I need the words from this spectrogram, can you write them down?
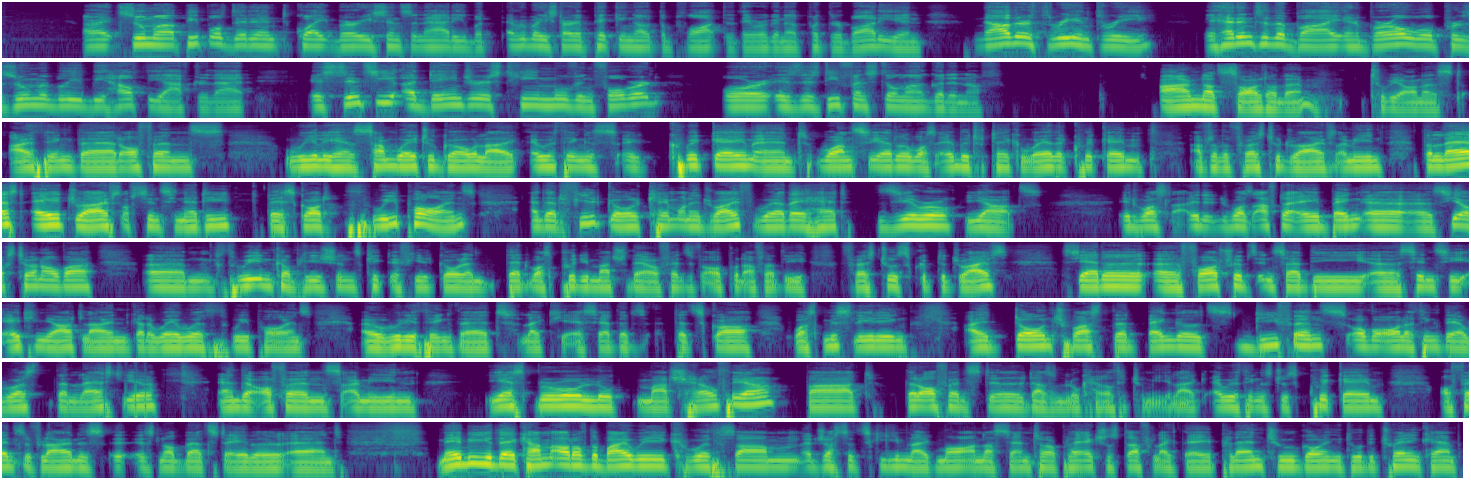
All right, Suma, people didn't quite bury Cincinnati, but everybody started picking out the plot that they were going to put their body in. Now they're three and three. They head into the bye, and Burrow will presumably be healthy after that. Is Cincy a dangerous team moving forward, or is this defense still not good enough? I'm not sold on them, to be honest. I think that offense really has some way to go. Like everything is a quick game, and once Seattle was able to take away that quick game after the first two drives, I mean, the last eight drives of Cincinnati, they scored three points, and that field goal came on a drive where they had zero yards. It was it, was after a bang uh, a Seahawks turnover, um, three incompletions, kicked a field goal, and that was pretty much their offensive output after the first two scripted drives. Seattle uh, four trips inside the uh, Cincy 18 yard line, got away with three points. I really think that, like TS said, that that score was misleading. I don't trust that Bengals defense overall. I think they are worse than last year, and the offense. I mean, yes, Burrow looked much healthier, but that offense still doesn't look healthy to me. Like everything is just quick game. Offensive line is is not that stable, and maybe they come out of the bye week with some adjusted scheme, like more under center, play action stuff, like they plan to going into the training camp.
